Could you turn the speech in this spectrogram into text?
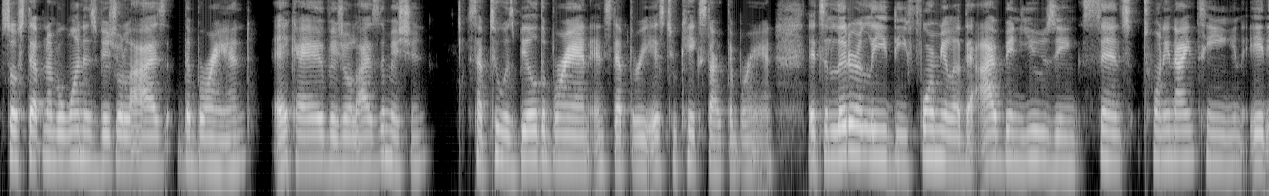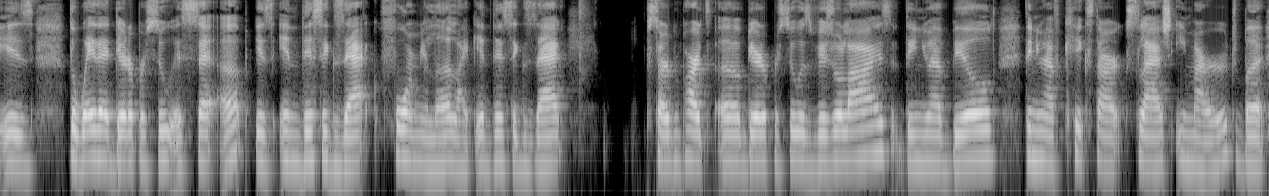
So step number 1 is visualize the brand, aka visualize the mission. Step two is build the brand. And step three is to kickstart the brand. It's literally the formula that I've been using since 2019. It is the way that Dare to Pursue is set up is in this exact formula, like in this exact certain parts of Dare to Pursue is visualize, Then you have build. Then you have kickstart slash emerge. But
